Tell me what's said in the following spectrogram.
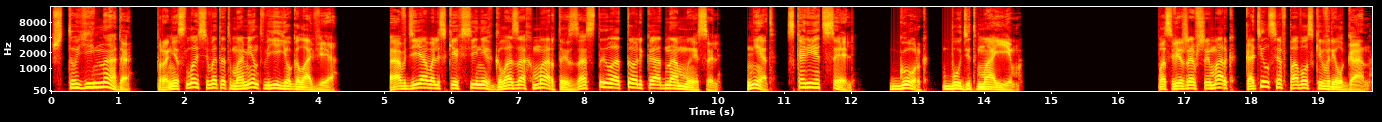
Что ей надо? Пронеслось в этот момент в ее голове. А в дьявольских синих глазах Марты застыла только одна мысль. Нет, Скорее цель. Горг будет моим. Посвежевший Марк катился в повозке в Рилган.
